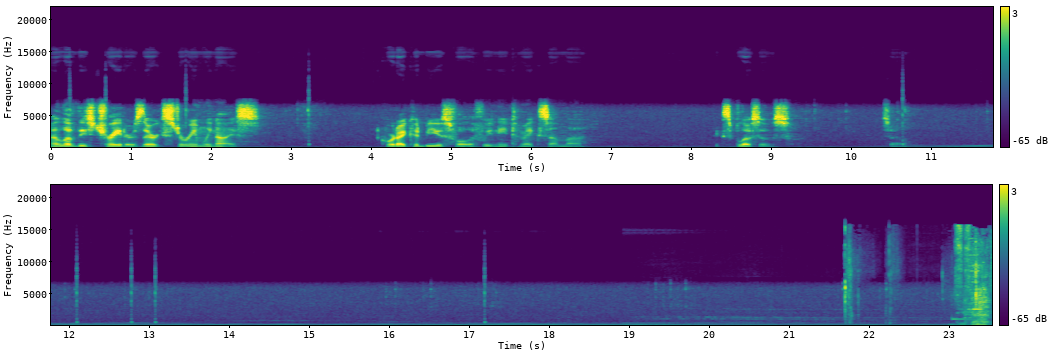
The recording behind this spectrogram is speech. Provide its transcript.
I love these traders, they're extremely nice. Cordite could be useful if we need to make some uh, explosives. So. Do that.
